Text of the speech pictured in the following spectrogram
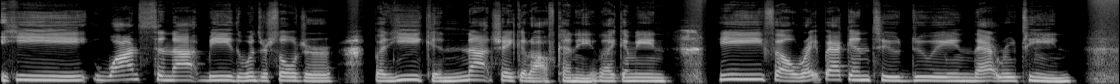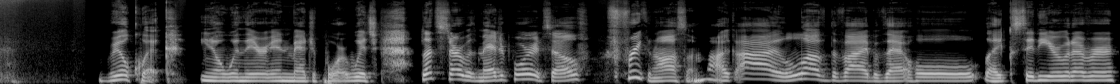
he wants to not be the Winter Soldier, but he cannot shake it off, he? Like, I mean, he fell right back into doing that routine real quick, you know, when they're in Madripoor, which let's start with Madripoor itself. Freaking awesome. Like, I love the vibe of that whole like city or whatever.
